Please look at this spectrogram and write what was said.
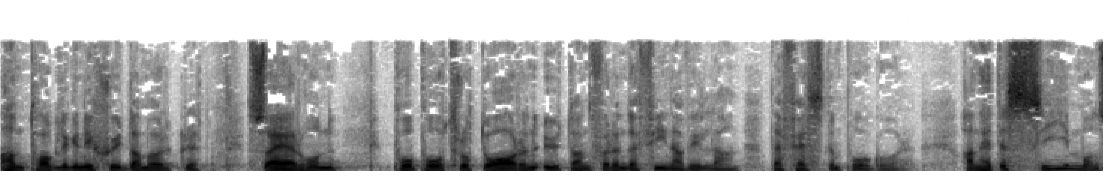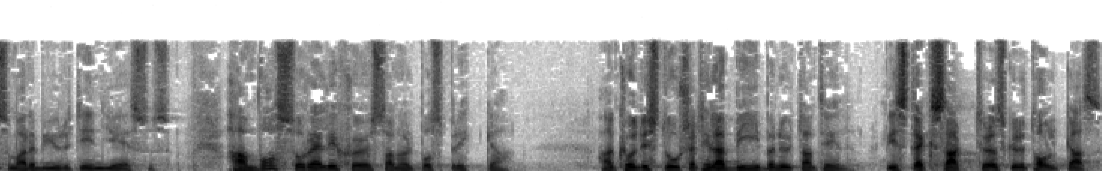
antagligen i skydd av mörkret, så är hon på, på trottoaren utanför den där fina villan där festen pågår. Han hette Simon som hade bjudit in Jesus. Han var så religiös han höll på att spricka. Han kunde i stort sett hela Bibeln utan till visste exakt hur den skulle tolkas.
